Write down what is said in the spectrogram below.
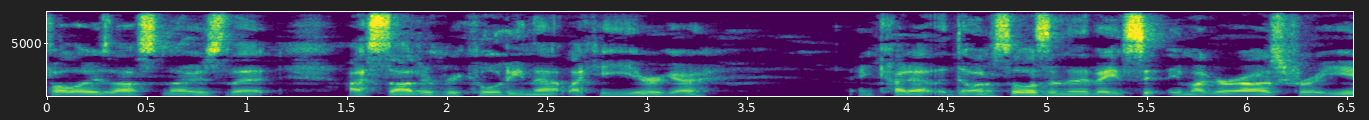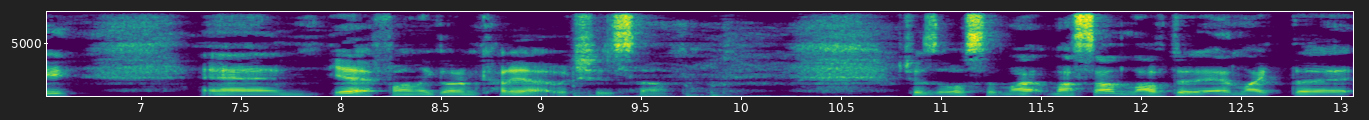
follows us knows that I started recording that like a year ago and cut out the dinosaurs and they've been sitting in my garage for a year. And yeah, finally got them cut out, which is um, which was awesome. My my son loved it and like the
